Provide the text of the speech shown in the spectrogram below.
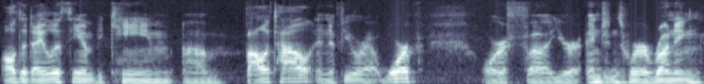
all the dilithium became um, volatile, and if you were at warp or if uh, your engines were running,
